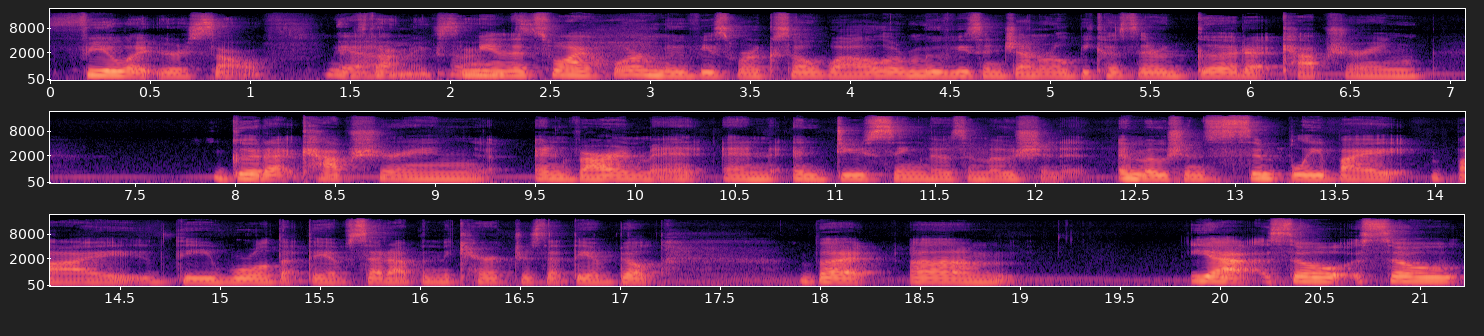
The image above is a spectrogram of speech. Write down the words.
feel it yourself Yeah. if that makes sense I mean, that's why horror movies work so well, or movies in general, because they're good at capturing, good at capturing environment and inducing those emotion emotions simply by by the world that they have set up and the characters that they have built. But um, yeah, so so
